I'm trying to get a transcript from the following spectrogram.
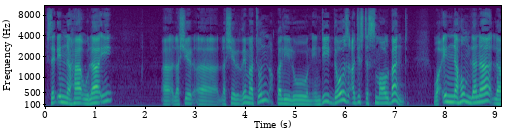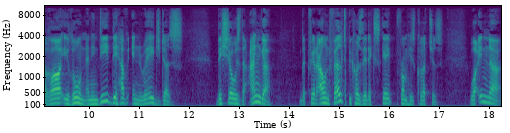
said, Inna ha'ula'i uh, lashirzimatun qalilun. Indeed, those are just a small band. Wa innahum lana lagha'idun. And indeed, they have enraged us. This shows the anger that Fir'aun felt because they'd escaped from his clutches. Wa inna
